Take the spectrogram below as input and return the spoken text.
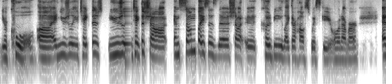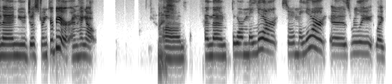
you're cool. Uh, and usually you take this, usually take the shot. In some places, the shot it could be like their house whiskey or whatever, and then you just drink your beer and hang out. Nice. Um, and then for Malort, so Malort is really like,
